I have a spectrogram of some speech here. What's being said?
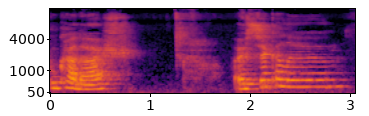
bu kadar. Hoşçakalın.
